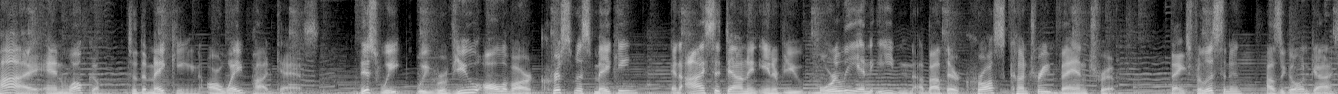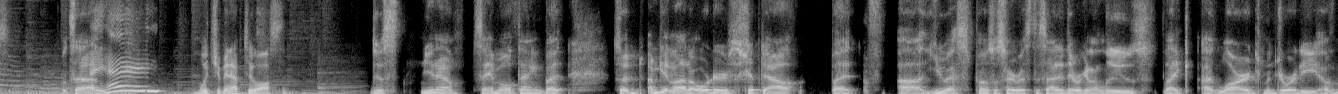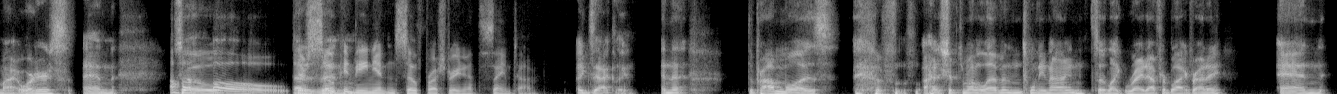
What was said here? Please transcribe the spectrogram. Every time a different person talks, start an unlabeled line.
Hi, and welcome to the Making Our Way podcast. This week, we review all of our Christmas making, and I sit down and interview Morley and Eden about their cross country van trip. Thanks for listening. How's it going, guys?
What's up?
Hey, hey.
What you been up to, Austin?
Just, you know, same old thing. But so I'm getting a lot of orders shipped out, but uh US Postal Service decided they were going to lose like a large majority of my orders and so
oh,
They're so
been-
convenient and so frustrating at the same time.
Exactly. And the the problem was I shipped them on 11 29, so like right after Black Friday. And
